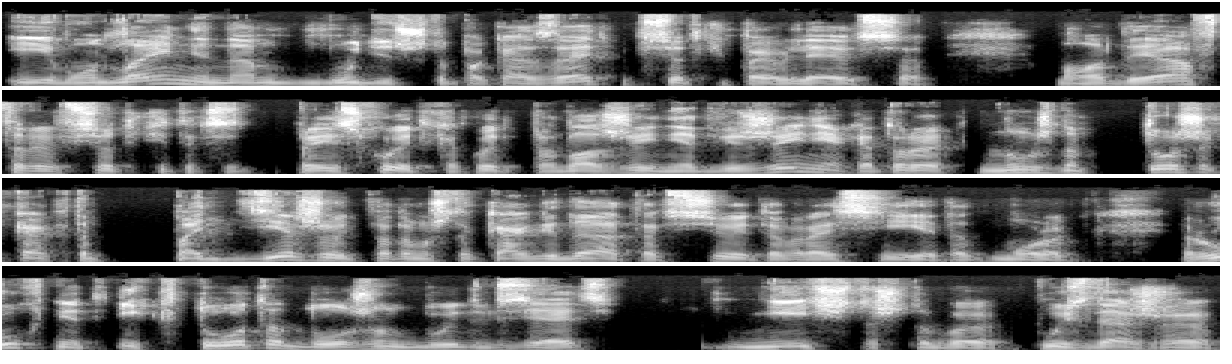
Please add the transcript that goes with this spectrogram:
и в онлайне нам будет что показать. Все-таки появляются молодые авторы, все-таки так сказать, происходит какое-то продолжение движения, которое нужно тоже как-то поддерживать, потому что когда-то все это в России, этот морок рухнет, и кто-то должен будет взять нечто, чтобы пусть даже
